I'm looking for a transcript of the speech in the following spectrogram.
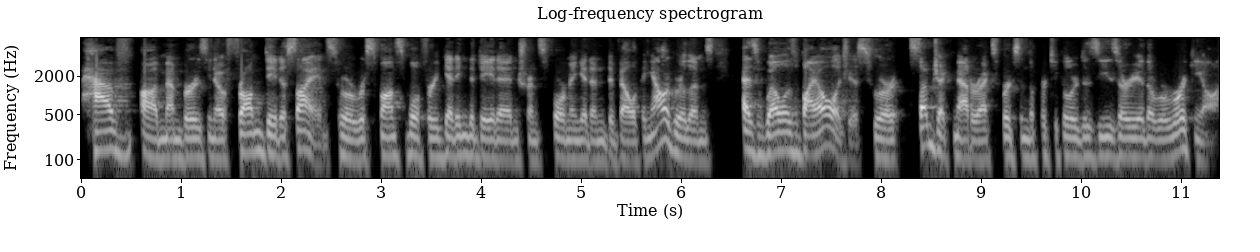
have uh, members, you know, from data science who are responsible for getting the data and transforming it and developing algorithms, as well as biologists who are subject matter experts in the particular disease area that we're working on,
